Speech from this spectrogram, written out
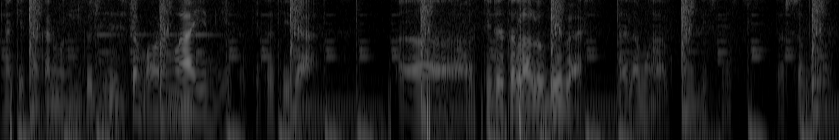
karena kita akan mengikuti sistem orang lain, gitu. Kita tidak uh, tidak terlalu bebas dalam melakukan bisnis tersebut.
